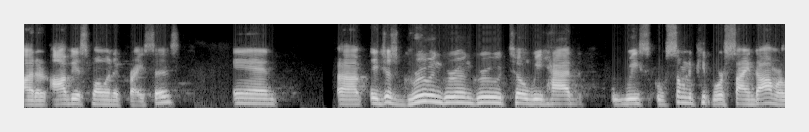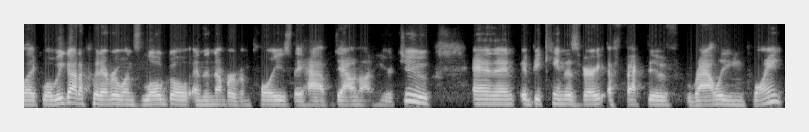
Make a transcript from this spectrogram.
at an obvious moment of crisis and uh, it just grew and grew and grew till we had we so many people were signed on we're like well we got to put everyone's logo and the number of employees they have down on here too and then it became this very effective rallying point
